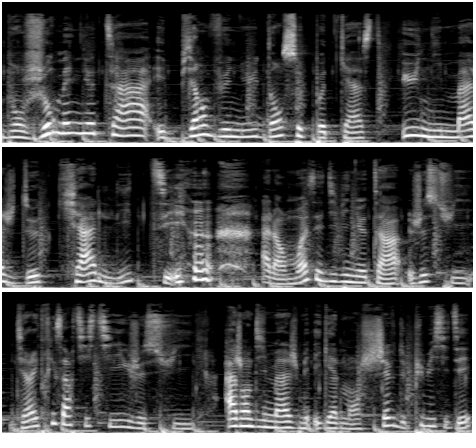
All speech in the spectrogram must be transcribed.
Bonjour Menyota et bienvenue dans ce podcast Une image de qualité. Alors moi c'est Divignota, je suis directrice artistique, je suis agent d'image mais également chef de publicité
